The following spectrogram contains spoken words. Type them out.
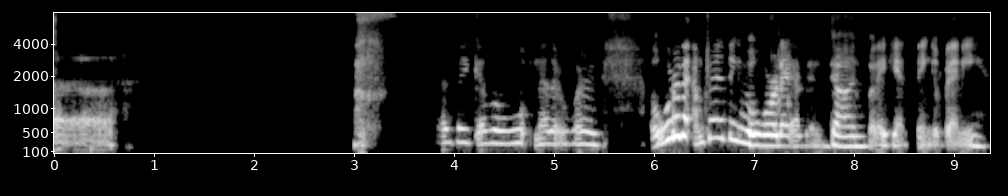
Uh, I think of a, another word. a word. I'm trying to think of a word I haven't done, but I can't think of any.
